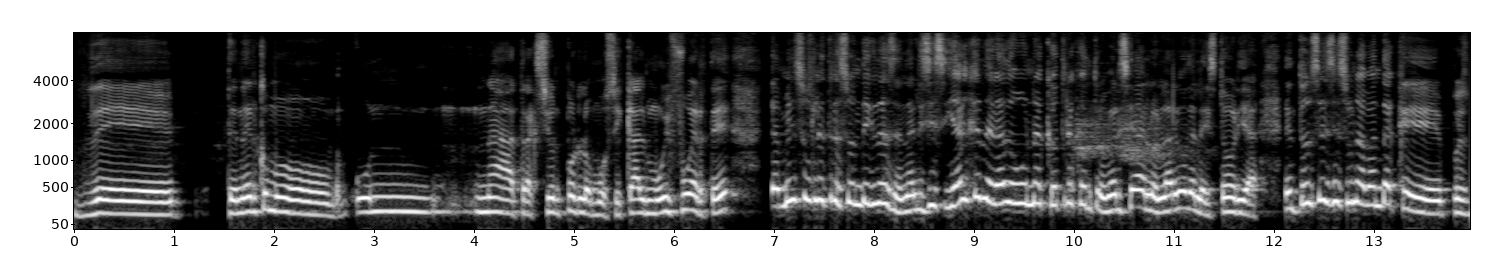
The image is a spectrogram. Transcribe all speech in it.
de tener como un- una atracción por lo musical muy fuerte, también sus letras son dignas de análisis y han generado una que otra controversia a lo largo de la historia. Entonces es una banda que pues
